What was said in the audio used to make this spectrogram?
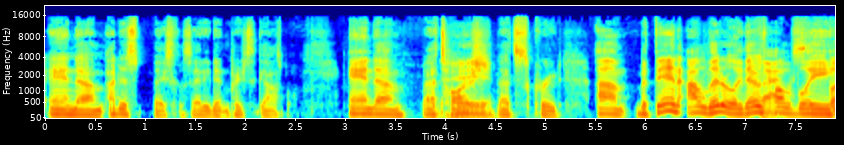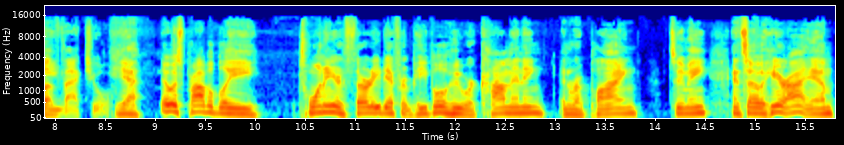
and um, I just basically said he didn't preach the gospel, and um, that's harsh. Hey. That's crude. Um, but then I literally there was Facts. probably but factual. yeah, it was probably 20 or 30 different people who were commenting and replying to me. And so here I am.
